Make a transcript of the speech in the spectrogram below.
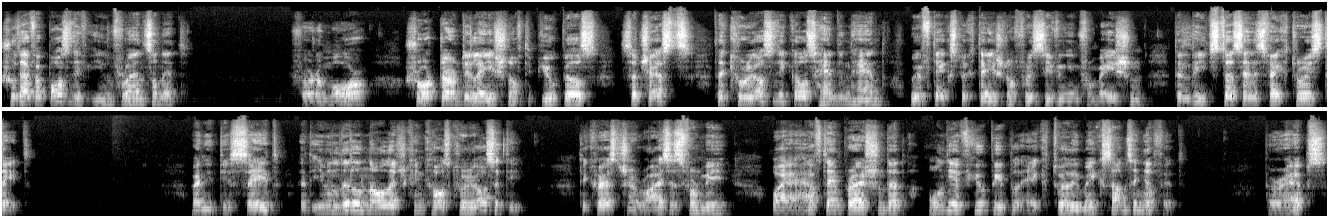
should have a positive influence on it. Furthermore, short-term dilation of the pupils suggests that curiosity goes hand in hand with the expectation of receiving information that leads to a satisfactory state. When it is said that even little knowledge can cause curiosity, the question arises for me why I have the impression that only a few people actually make something of it. Perhaps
